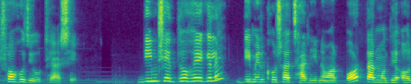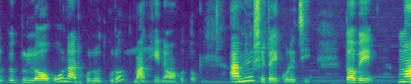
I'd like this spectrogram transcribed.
সহজে উঠে আসে। ডিম সেদ্ধ হয়ে গেলে ডিমের খোসা ছাড়িয়ে নেওয়ার পর তার মধ্যে অল্প একটু লবণ আর হলুদ গুঁড়ো মাখিয়ে নেওয়া হতো। আমিও সেটাই করেছি। তবে মা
